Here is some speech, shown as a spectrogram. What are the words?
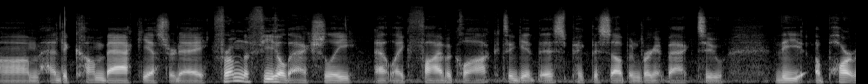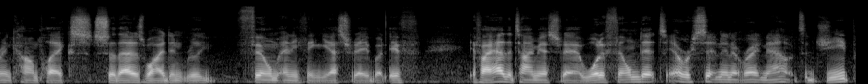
Um, had to come back yesterday from the field actually at like five o'clock to get this, pick this up, and bring it back to the apartment complex. So that is why I didn't really film anything yesterday. But if if I had the time yesterday, I would have filmed it. Yeah, we're sitting in it right now. It's a Jeep.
